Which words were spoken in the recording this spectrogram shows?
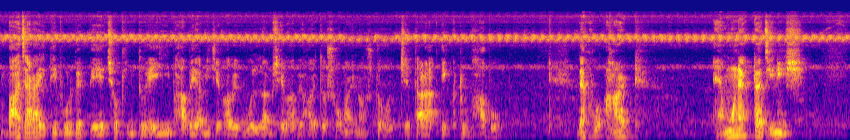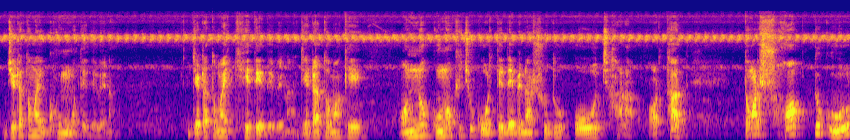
বা যারা ইতিপূর্বে পেয়েছ, কিন্তু এইভাবে আমি যেভাবে বললাম, সেভাবে হয়তো সময় নষ্ট হচ্ছে, তারা একটু ভাবো। দেখো, আর্ট এমন একটা জিনিস যেটা তোমায় ঘুমোতে দেবে না, যেটা তোমায় খেতে দেবে না, যেটা তোমাকে অন্য কোনো কিছু করতে দেবে না, শুধু ও ছাড়া। অর্থাৎ তোমার সবটুকুর,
